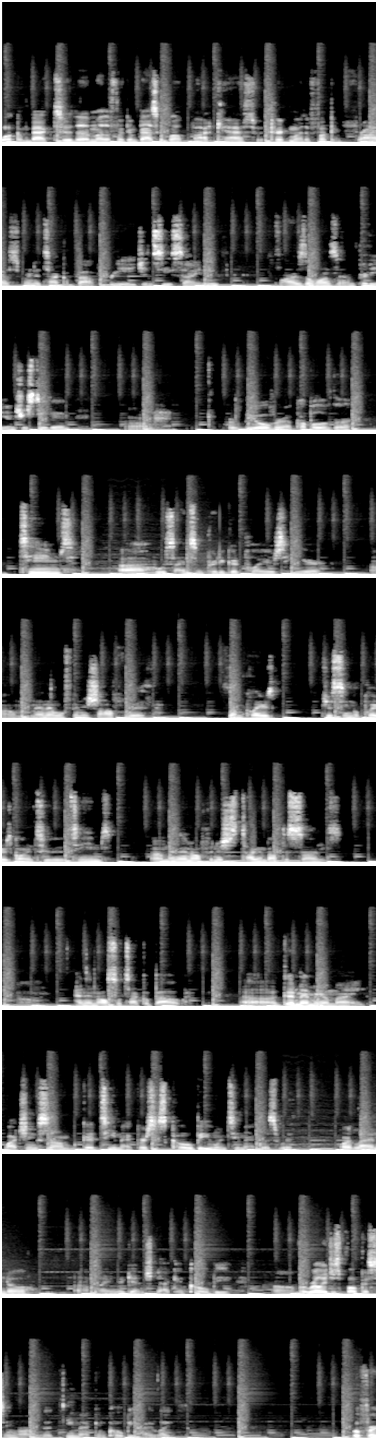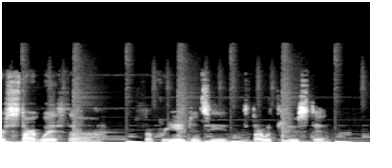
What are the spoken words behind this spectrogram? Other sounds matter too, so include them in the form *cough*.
Welcome back to the motherfucking basketball podcast with Kirk motherfucking Frost. We're going to talk about free agency signing, as far as the ones that I'm pretty interested in. Um, review over a couple of the teams uh, who signed some pretty good players here, um, and then we'll finish off with some players, just single players going to teams, um, and then I'll finish talking about the Suns and then also talk about uh, a good memory of mine watching some good T Mac versus Kobe when T Mac was with Orlando uh, playing against Shaq and Kobe. Um, but really just focusing on the T Mac and Kobe highlights. But first, start with uh, some free agency. Start with Houston.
